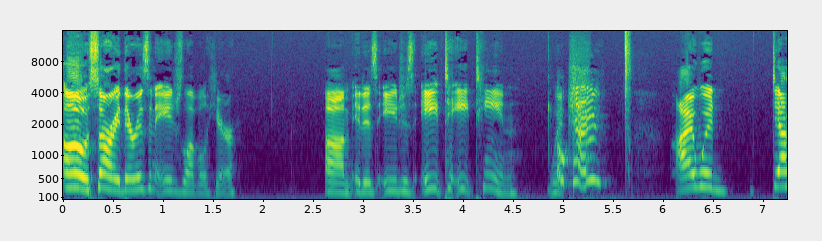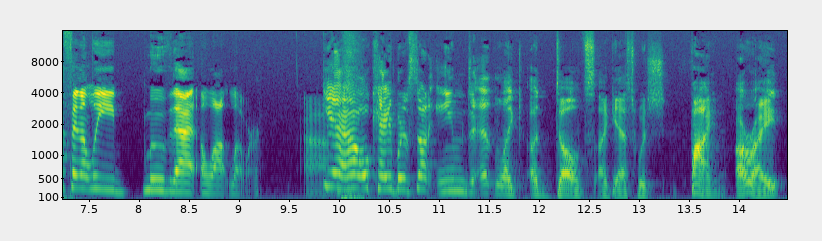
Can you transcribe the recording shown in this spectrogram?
Oh, sorry. There is an age level here. Um, it is ages eight to eighteen, which Okay, I would definitely move that a lot lower. yeah, okay, but it's not aimed at like adults, I guess. Which fine, all right.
